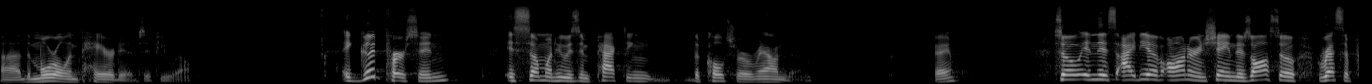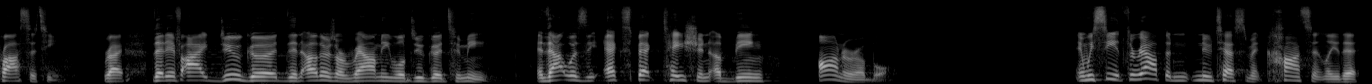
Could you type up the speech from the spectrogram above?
uh, the moral imperatives, if you will. A good person is someone who is impacting the culture around them. Okay? So, in this idea of honor and shame, there's also reciprocity, right? That if I do good, then others around me will do good to me. And that was the expectation of being honorable. And we see it throughout the New Testament constantly that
